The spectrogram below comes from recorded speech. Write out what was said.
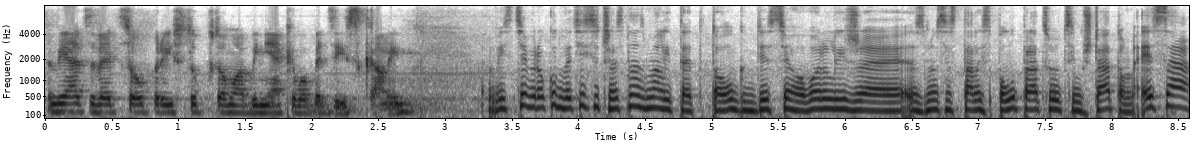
viac vedcov prístup k tomu, aby nejaké vôbec získali. Vy ste v roku 2016 mali TED Talk, kde ste hovorili, že sme sa stali spolupracujúcim štátom ESA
